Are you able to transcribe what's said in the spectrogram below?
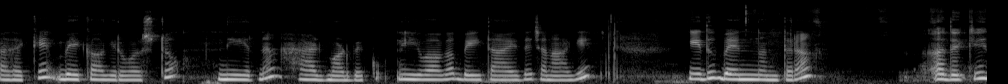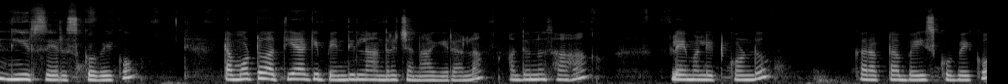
ಅದಕ್ಕೆ ಬೇಕಾಗಿರುವಷ್ಟು ನೀರನ್ನ ಆ್ಯಡ್ ಮಾಡಬೇಕು. ಇವಾಗ ಬೇಯ್ತಾ ಇದೆ, ಚೆನ್ನಾಗಿ. ಇದು ಬೆಂದ ನಂತರ ಅದಕ್ಕೆ ನೀರು ಸೇರಿಸ್ಕೋಬೇಕು. ಟೊಮೊಟೊ ಅತಿಯಾಗಿ ಬೆಂದಿಲ್ಲ ಅಂದರೆ ಚೆನ್ನಾಗಿರಲ್ಲ. ಅದನ್ನು ಸಹ ಫ್ಲೇಮಲ್ಲಿ ಇಟ್ಕೊಂಡು ಕರೆಕ್ಟಾಗಿ ಬೇಯಿಸ್ಕೋಬೇಕು.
